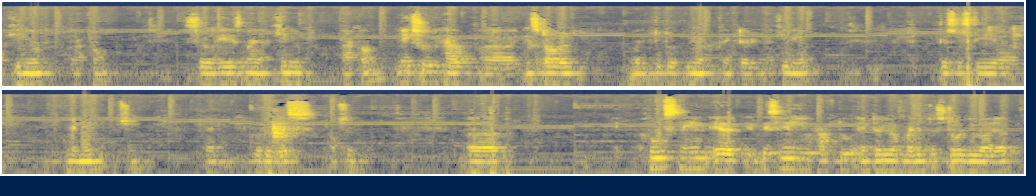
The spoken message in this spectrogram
Akeneo platform. So here's my Akeneo platform. Make sure you have uh, installed Magento Akeneo connector in Akeneo this is the uh, menu option. Then go to this option. Uh, whose name uh, basically you have to enter your Magento store URL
